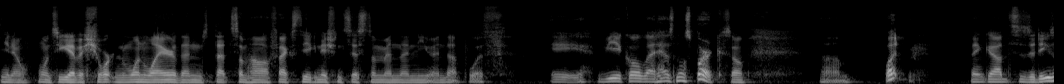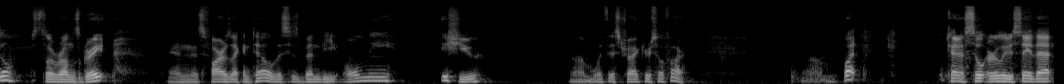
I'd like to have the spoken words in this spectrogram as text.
you know, once you have a short in one wire, then that somehow affects the ignition system, and then you end up with a vehicle that has no spark. So, um, but thank God this is a diesel. Still runs great. And as far as I can tell, this has been the only issue um, with this tractor so far. Um, but kind of still early to say that.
